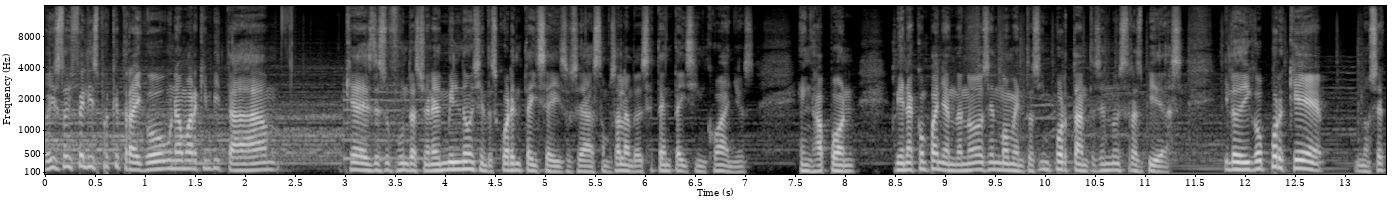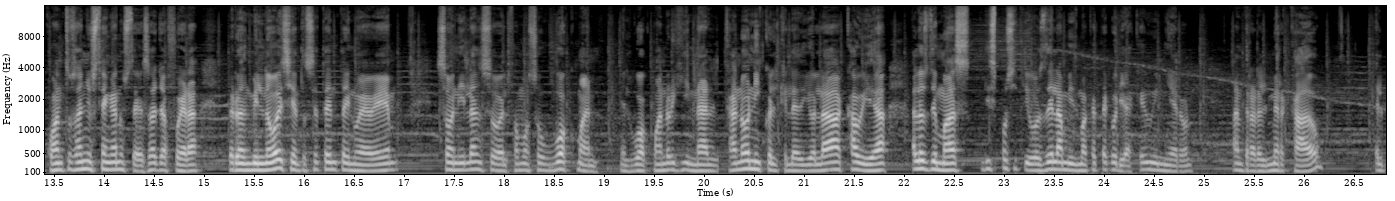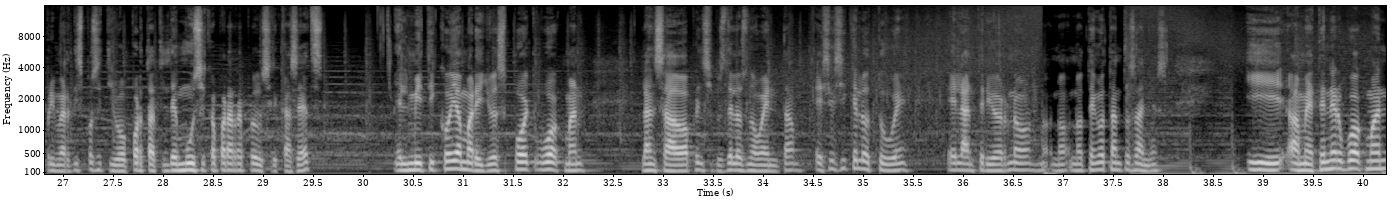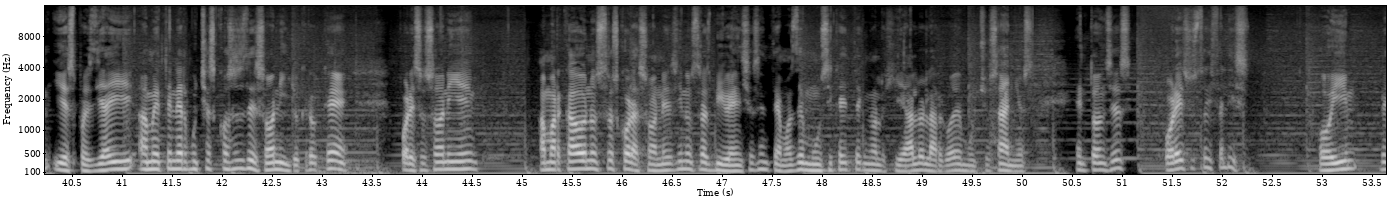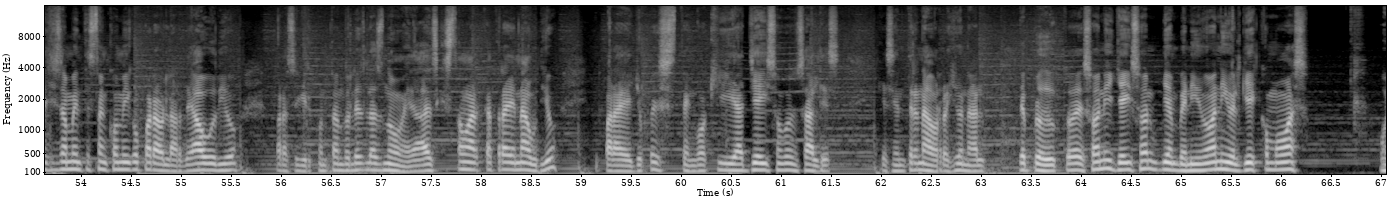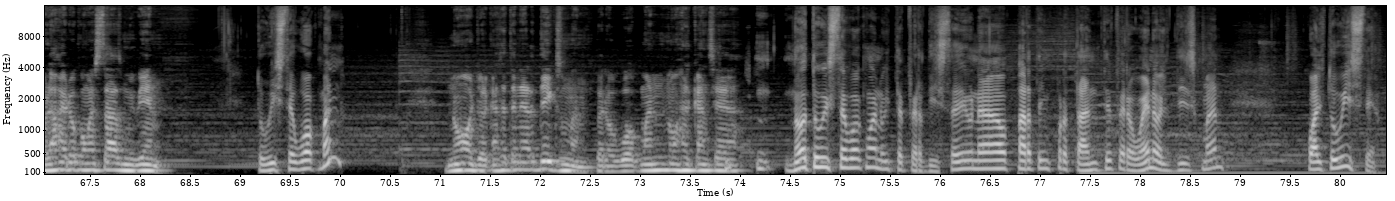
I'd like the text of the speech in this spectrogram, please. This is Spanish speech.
Hoy estoy feliz porque traigo una marca invitada que desde su fundación en 1946, o sea, estamos hablando de 75 años, en Japón, viene acompañándonos en momentos importantes en nuestras vidas. Y lo digo porque no sé cuántos años tengan ustedes allá afuera, pero en 1979 Sony lanzó el famoso Walkman, el Walkman original canónico, el que le dio la cabida a los demás dispositivos de la misma categoría que vinieron a entrar al mercado. El primer dispositivo portátil de música para reproducir cassettes, el mítico y amarillo Sport Walkman, lanzado a principios de los 90. Ese sí que lo tuve, el anterior no, no, no tengo tantos años y amé tener Walkman y después de ahí amé tener muchas cosas de Sony. Yo creo que por eso Sony ha marcado nuestros corazones y nuestras vivencias en temas de música y tecnología a lo largo de muchos años. Entonces, por eso estoy feliz. Hoy precisamente están conmigo para hablar de audio, para seguir contándoles las novedades que esta marca trae en audio. Y para ello pues tengo aquí a Jason González, que es entrenador regional de producto de Sony. Jason, bienvenido a Nivel Geek, ¿cómo vas? Hola Jairo, ¿cómo estás? Muy bien. ¿Tuviste Walkman? No, yo alcancé a tener Dixman, pero Walkman no alcancé a... No tuviste Walkman y te perdiste de una parte importante, pero bueno, el Dixman, ¿cuál tuviste?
